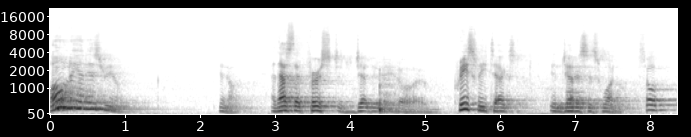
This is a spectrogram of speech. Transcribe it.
Only in Israel. You know. And that's that first you know, priestly text in Genesis 1. So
